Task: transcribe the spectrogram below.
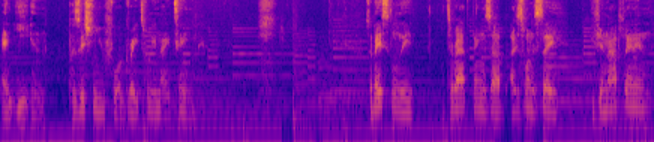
and eating position you for a great 2019. So basically, to wrap things up, I just want to say if you're not planning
